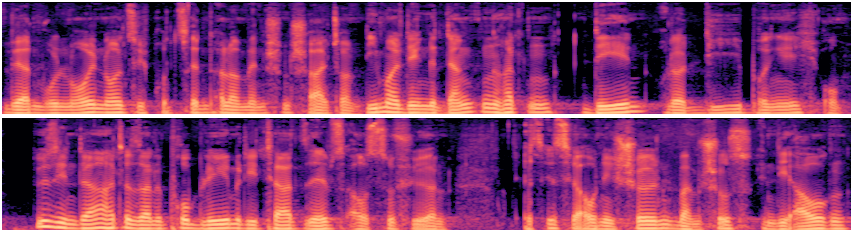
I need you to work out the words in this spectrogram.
werden wohl 99 Prozent aller Menschen scheitern, die mal den Gedanken hatten, den oder die bringe ich um. Hüsin da hatte seine Probleme, die Tat selbst auszuführen. Es ist ja auch nicht schön, beim Schuss in die Augen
